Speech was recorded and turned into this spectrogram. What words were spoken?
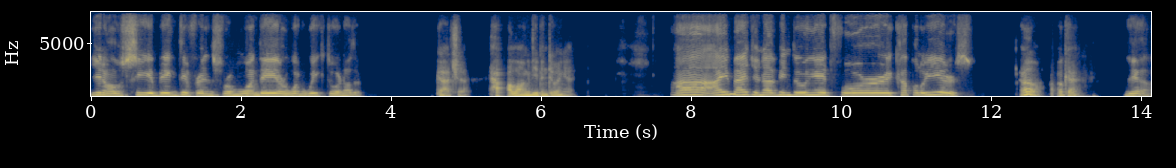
you know, see a big difference from one day or one week to another. Gotcha. How long have you been doing it? Uh, I imagine I've been doing it for a couple of years. Oh, okay. Yeah.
